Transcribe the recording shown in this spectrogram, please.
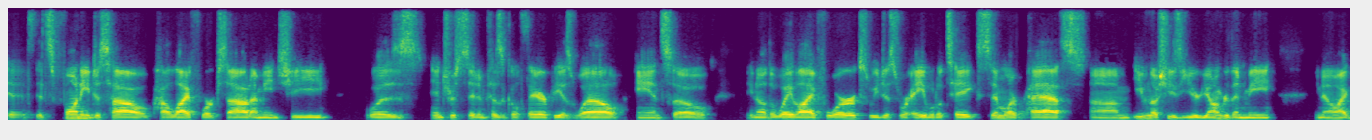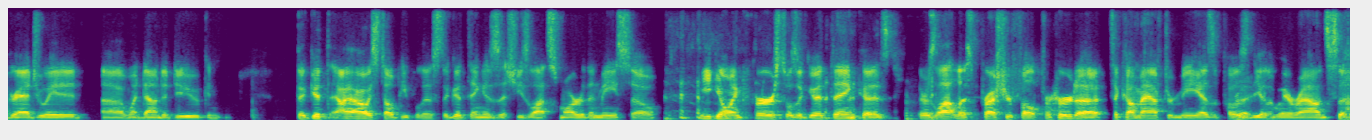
it's it's funny just how how life works out. I mean, she was interested in physical therapy as well, and so you know the way life works, we just were able to take similar paths. Um, even though she's a year younger than me, you know, I graduated, uh, went down to Duke, and the good I always tell people this the good thing is that she's a lot smarter than me so me going first was a good thing because there was a lot less pressure felt for her to to come after me as opposed right. to the other way around so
